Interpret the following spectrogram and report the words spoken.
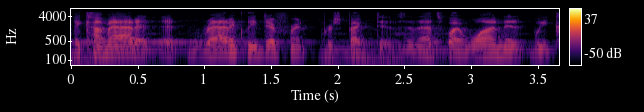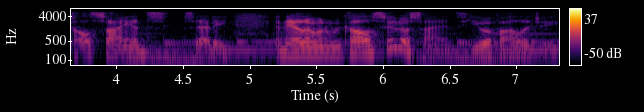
they come at it at radically different perspectives. And that's why one we call science, SETI, and the other one we call pseudoscience, ufology.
